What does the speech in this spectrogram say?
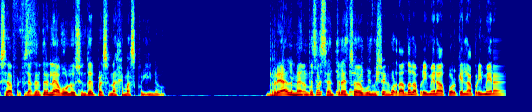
se- la- se la- centra en la evolución del personaje masculino. Realmente se centra en su solamente estoy evolución. recordando la primera, porque en la primera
